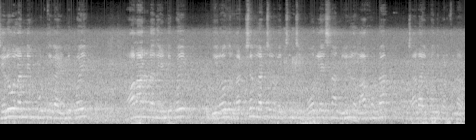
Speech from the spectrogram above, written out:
చెరువులన్నీ పూర్తిగా ఎండిపోయి పాలారు నది ఎండిపోయి ఈరోజు లక్షలు లక్షలు వెచ్చించి బోర్లేసినా నీళ్ళు రాకుండా చాలా ఇబ్బంది పడుతున్నారు.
